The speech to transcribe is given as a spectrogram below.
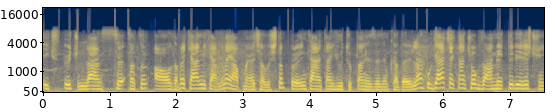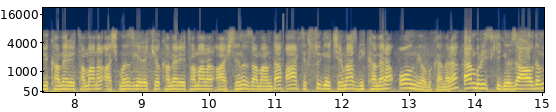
X3 lensi satın aldım ve kendi kendime yapmaya çalıştım. Böyle internetten, YouTube'dan izlediğim kadarıyla. Bu gerçekten çok zahmetli bir iş çünkü kamerayı tamamen açmanız gerekiyor. Kamerayı tamamen açtığınız zaman da artık su geçirmez bir kamera olmuyor bu kamera. Ben bu riski göze aldım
